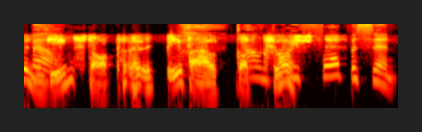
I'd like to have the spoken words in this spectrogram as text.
PayPal. even GameStop, PayPal got Down crushed. 24%.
